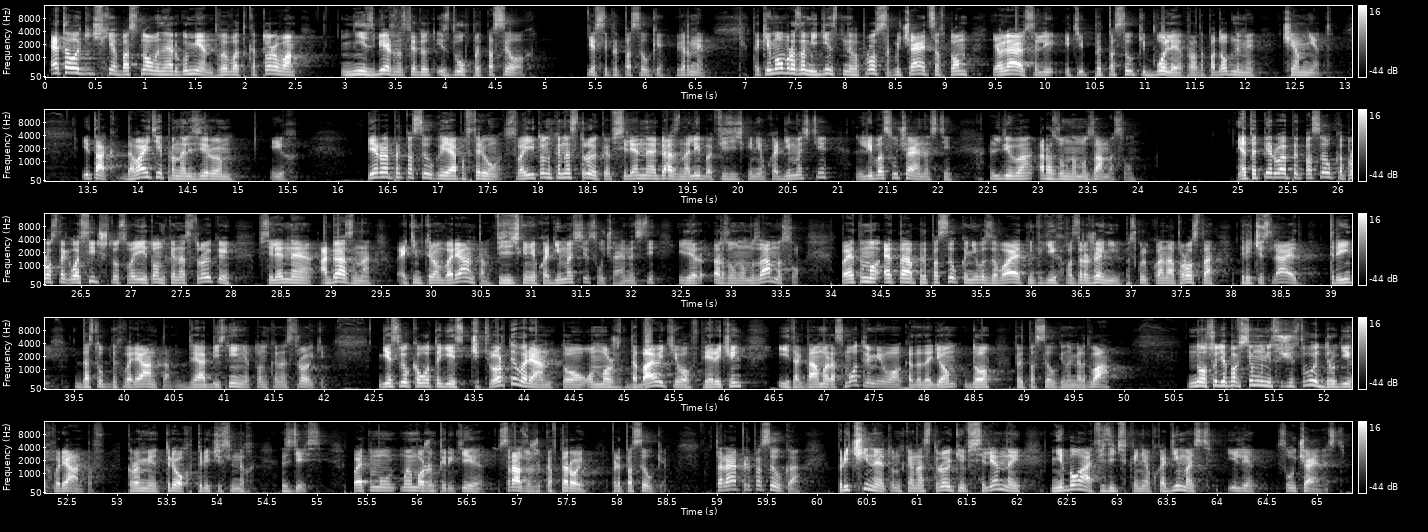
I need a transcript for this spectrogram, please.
Это логически обоснованный аргумент, вывод которого неизбежно следует из двух предпосылок, если предпосылки верны. Таким образом, единственный вопрос заключается в том, являются ли эти предпосылки более правдоподобными, чем нет. Итак, давайте проанализируем их. Первая предпосылка, я повторю, своей тонкой настройкой Вселенная обязана либо физической необходимости, либо случайности, либо разумному замыслу. Эта первая предпосылка просто гласит, что своей тонкой настройкой Вселенная обязана этим трем вариантам – физической необходимости, случайности или разумному замыслу. Поэтому эта предпосылка не вызывает никаких возражений, поскольку она просто перечисляет три доступных варианта для объяснения тонкой настройки. Если у кого-то есть четвертый вариант, то он может добавить его в перечень, и тогда мы рассмотрим его, когда дойдем до предпосылки номер два. Но, судя по всему, не существует других вариантов, кроме трех перечисленных здесь. Поэтому мы можем перейти сразу же ко второй предпосылке. Вторая предпосылка. Причиной тонкой настройки Вселенной не была физическая необходимость или случайность.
